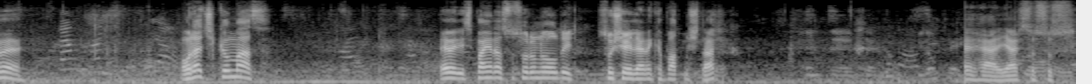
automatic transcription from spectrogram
mi? Ona çıkılmaz. Evet İspanya'da su sorunu olduğu için su şeylerini kapatmışlar. Her yer susuz.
